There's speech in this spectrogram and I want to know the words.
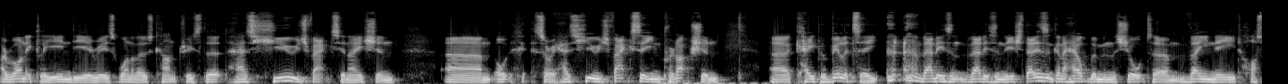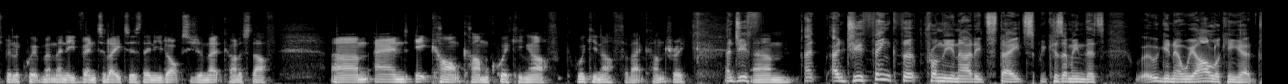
ironically, India is one of those countries that has huge vaccination, um, or sorry, has huge vaccine production uh, capability. that isn't that isn't the issue. That isn't going to help them in the short term. They need hospital equipment, they need ventilators, they need oxygen, that kind of stuff um, and it can't come quick enough, quick enough for that country. And do you th- um, and, and, do you think that from the United States, because I mean, there's you know we are looking at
